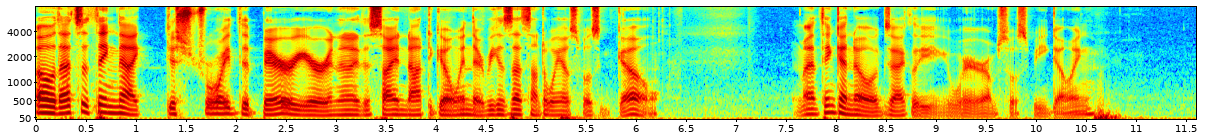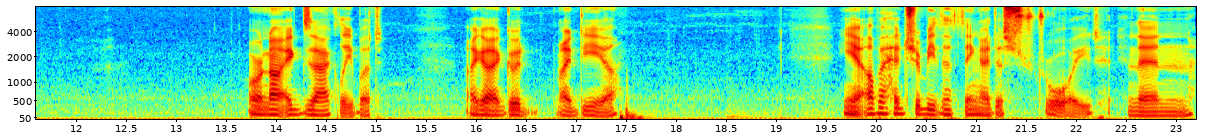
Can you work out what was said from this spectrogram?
Oh, that's the thing that I destroyed the barrier and then I decided not to go in there because that's not the way I was supposed to go. I think I know exactly where I'm supposed to be going. Or not exactly, but I got a good idea. Yeah, up ahead should be the thing I destroyed. And then...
